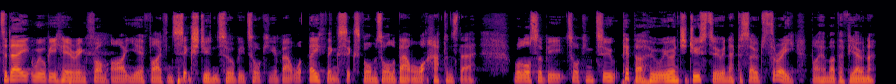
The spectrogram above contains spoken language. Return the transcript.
Today we'll be hearing from our year five and six students who will be talking about what they think sixth form is all about and what happens there. We'll also be talking to Pippa, who we were introduced to in episode three by her mother Fiona.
